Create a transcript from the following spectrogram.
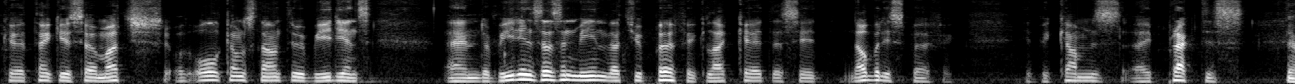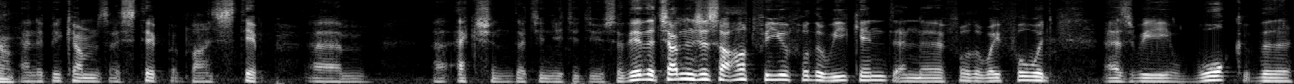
Kurt, thank you so much. It all comes down to obedience. And obedience doesn't mean that you're perfect. Like Kurt has said, nobody's perfect. It becomes a practice Yeah. and it becomes a step by step um, uh, action that you need to do. So, there the challenges are out for you for the weekend and uh, for the way forward as we walk the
